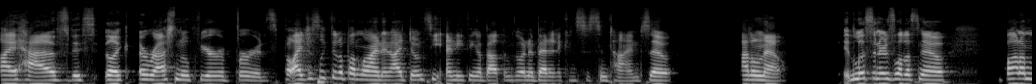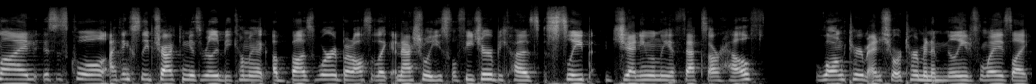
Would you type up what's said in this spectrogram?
I have this like irrational fear of birds. But I just looked it up online and I don't see anything about them going to bed at a consistent time. So I don't know. Listeners, let us know. Bottom line, this is cool. I think sleep tracking is really becoming like a buzzword, but also like an actual useful feature because sleep genuinely affects our health long term and short term in a million different ways, like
